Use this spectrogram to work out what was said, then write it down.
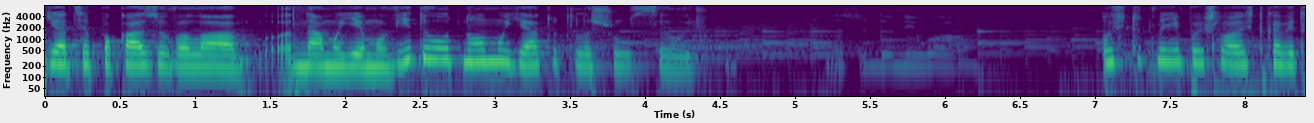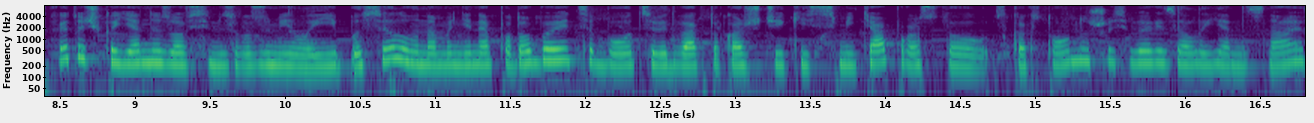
Я це показувала на моєму відео одному, я тут лишу силочку. Ось тут мені прийшла ось така відкриточка, я не зовсім зрозуміла її посилу, вона мені не подобається, бо це, відверто кажучи, якісь сміття, просто з картону щось вирізали, я не знаю.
